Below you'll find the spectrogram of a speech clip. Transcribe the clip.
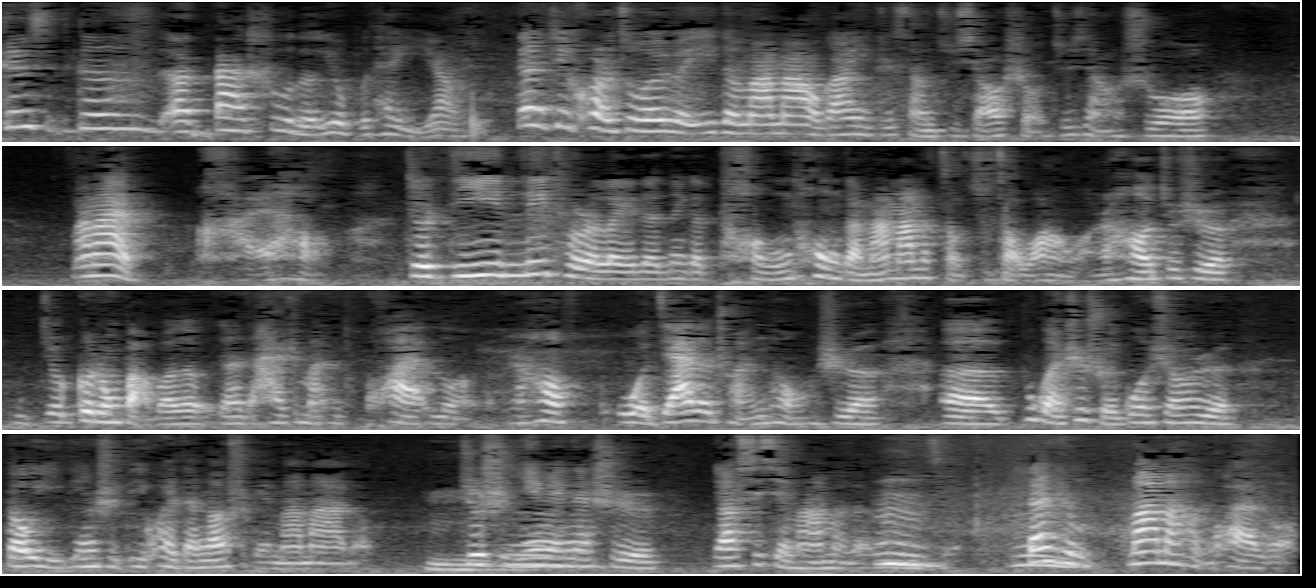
跟跟呃大树的又不太一样。但是这块儿作为唯一的妈妈，我刚刚一直想举小手，就想说，妈妈也还好。就是第一，literally 的那个疼痛感，妈妈妈早就早忘了。然后就是，就各种宝宝的呃还是蛮快乐的。然后我家的传统是，呃，不管是谁过生日，都一定是第一块蛋糕是给妈妈的，嗯，就是因为那是要谢谢妈妈的日子。但是妈妈很快乐，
